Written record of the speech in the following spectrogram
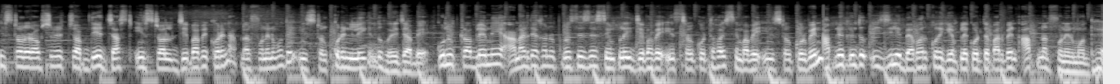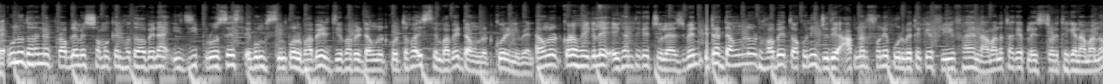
ইনস্টলের অপশনের চপ দিয়ে জাস্ট ইনস্টল যেভাবে করেন আপনার ফোনের মধ্যে ইনস্টল করে নিলেই কিন্তু হয়ে যাবে। কোনো প্রবলেম নেই। আমার দেখানোর প্রসেসে সিম্পলি যেভাবে ইনস্টল করতে হয়, সেভাবে ইনস্টল করবেন। আপনি কিন্তু ইজিলি ব্যবহার করে গেম প্লে করতে পারবেন আপনার ফোনের মধ্যে। কোনো ধরনের প্রবলেমের সম্মুখীন হতে হবে না ইজি প্রসেস এবং সিম্পল ভাবে যেভাবে ডাউনলোড করতে হয় সেভাবে ডাউনলোড করে নেবেন। ডাউনলোড করা হয়ে গেলে এখান থেকে চলে আসবেন। এটা ডাউনলোড হবে তখনই যদি আপনার ফোনে পূর্বে থেকে ফ্রি ফায়ার নামানো থাকে প্লে স্টোর থেকে নামানো,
